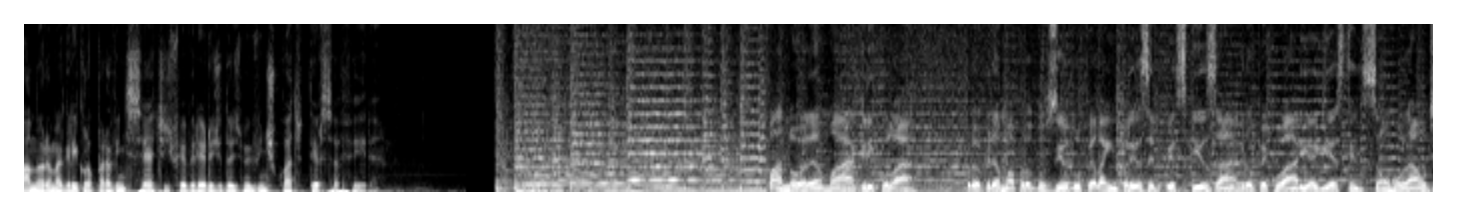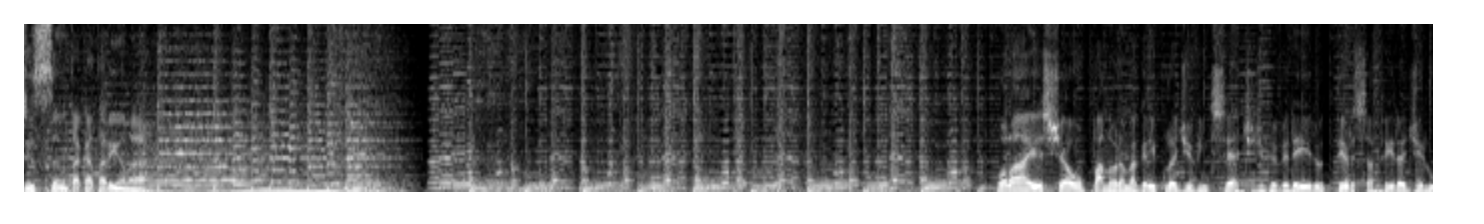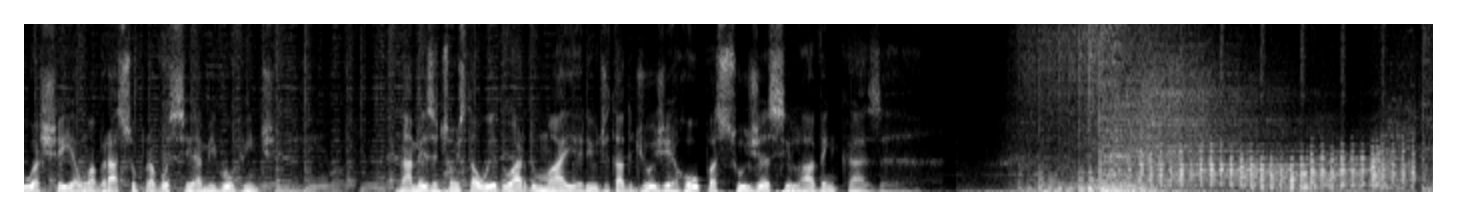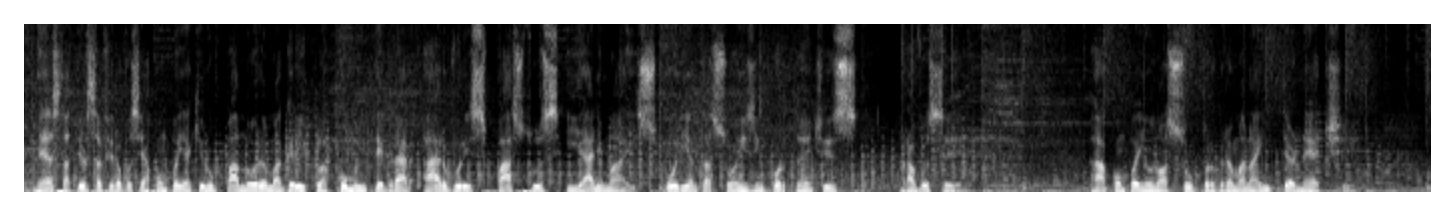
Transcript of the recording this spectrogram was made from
Panorama Agrícola para 27 de fevereiro de 2024, terça-feira. Panorama Agrícola. Programa produzido pela Empresa de Pesquisa Agropecuária e Extensão Rural de Santa Catarina. Olá, este é o Panorama Agrícola de 27 de fevereiro, terça-feira de lua cheia. Um abraço para você, amigo ouvinte. Na mesa de som está o Eduardo Maier e o ditado de hoje é: roupa suja se lava em casa. Nesta terça-feira você acompanha aqui no Panorama Agrícola como integrar árvores, pastos e animais. Orientações importantes para você. Acompanhe o nosso programa na internet,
